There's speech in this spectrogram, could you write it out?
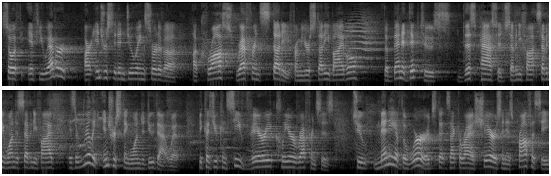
So if, if you ever are interested in doing sort of a, a cross reference study from your study Bible, the Benedictus this passage, 71 to 75, is a really interesting one to do that with because you can see very clear references to many of the words that Zechariah shares in his prophecy.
